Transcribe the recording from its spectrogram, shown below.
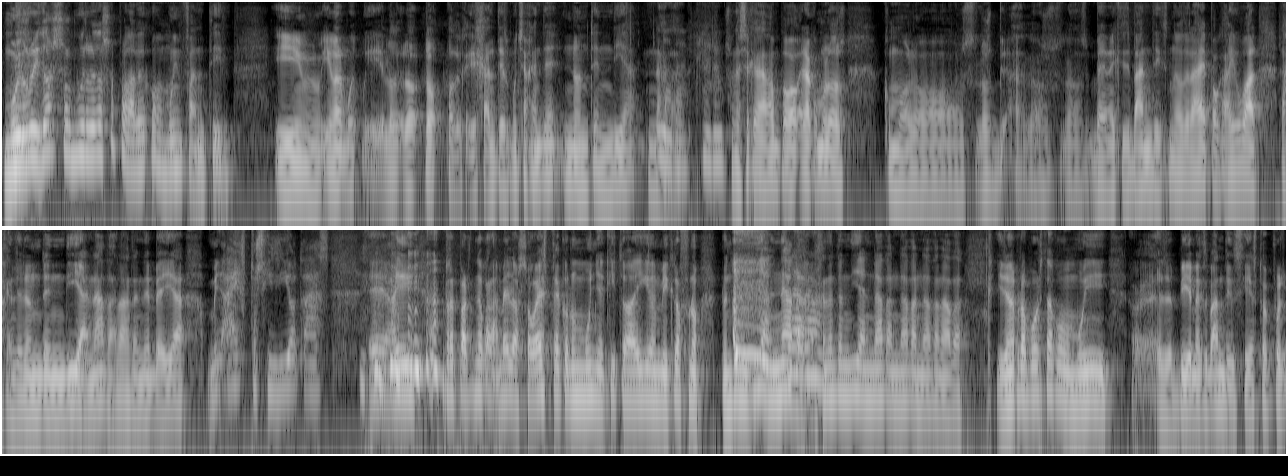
muy ruidoso muy ruidoso pero a la vez como muy infantil y, y bueno, muy- y lo, lo- lo- lo que dije antes mucha gente no entendía nada, Nada, claro. se quedaba un poco era como los como los los, los, los BMX Bandits ¿no? de la época igual la gente no entendía nada la gente veía mira estos idiotas eh, ahí repartiendo caramelos o este con un muñequito ahí en el micrófono no entendían nada Claro. la gente no entendía nada nada nada nada y era una propuesta como muy eh, BMX Bandits y esto pues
